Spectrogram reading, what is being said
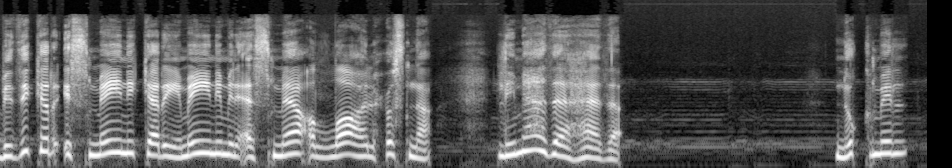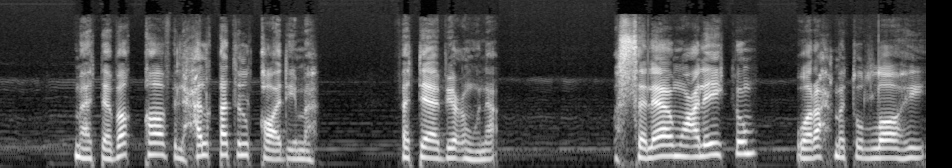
بذكر اسمين كريمين من أسماء الله الحسنى. لماذا هذا؟ نكمل ما تبقى في الحلقة القادمة. فتابعونا. والسلام عليكم ورحمة الله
